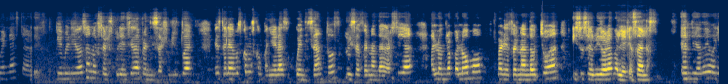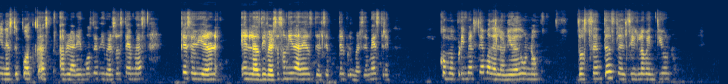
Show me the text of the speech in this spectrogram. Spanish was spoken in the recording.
Buenas tardes, bienvenidos a nuestra experiencia de aprendizaje virtual. Estaremos con mis compañeras Wendy Santos, Luisa Fernanda García, Alondra Palomo, María Fernanda Ochoa y su servidora Valeria Salas. El día de hoy en este podcast hablaremos de diversos temas que se vieron en las diversas unidades del, primer semestre. Como primer tema de la unidad 1, docentes del siglo XXI.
